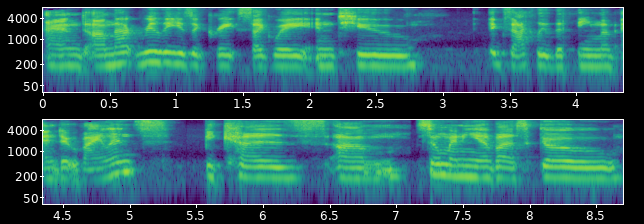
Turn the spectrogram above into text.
And um, that really is a great segue into exactly the theme of endo violence because um, so many of us go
